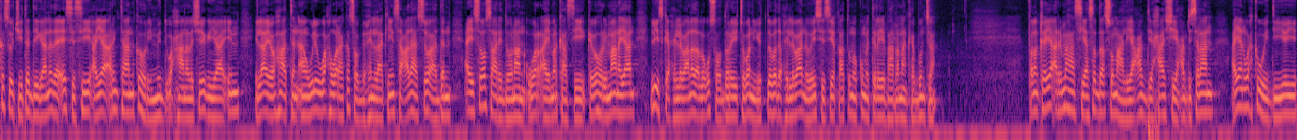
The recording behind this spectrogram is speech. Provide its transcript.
ka soo jeeda deegaanada a c ayaa arintan ka hor yimid waxaana la sheegayaa in ilaayo haatan aan weli wax warah ka soo bixin laakiin saacadaha soo aadan ay soo saari doonaan war ay markaasi kaga hor imaanayaan. Liiska xildhibaanada lagu soo daray toban iyo toddobada xildhibaan oo a c ku matalayay baarlamaanka puntland falanqeeya arrimaha siyaasadda soomaaliya cabdi xaashi cabdisalaan ayaan wax ka weydiiyey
